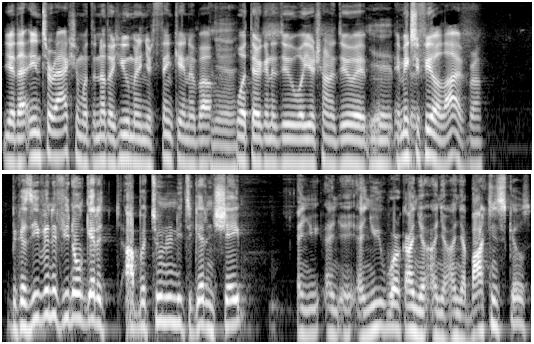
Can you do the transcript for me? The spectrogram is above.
yeah, that interaction with another human, and you're thinking about Yeah. what they're gonna do, what you're trying to do. It Yeah, it makes you feel alive, bro. because even if you don't get an opportunity to get in shape and you and and you work on your on your on your boxing skills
